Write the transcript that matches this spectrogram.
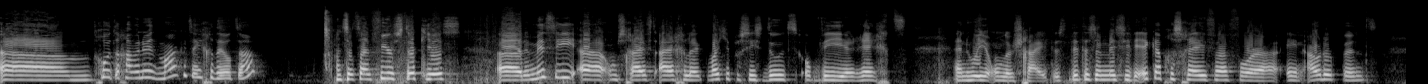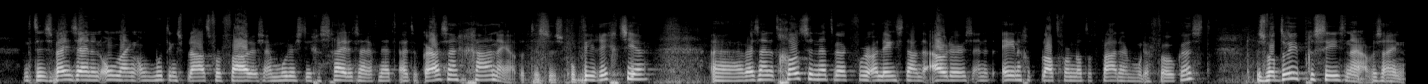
um, goed, dan gaan we nu in het marketinggedeelte. Dus dat zijn vier stukjes. Uh, de missie uh, omschrijft eigenlijk wat je precies doet, op wie je richt en hoe je onderscheidt. Dus dit is een missie die ik heb geschreven voor uh, één ouderpunt. Het is, wij zijn een online ontmoetingsplaats voor vaders en moeders die gescheiden zijn of net uit elkaar zijn gegaan. Nou ja, dat is dus op wie richt je. Uh, wij zijn het grootste netwerk voor alleenstaande ouders en het enige platform dat op vader en moeder focust. Dus wat doe je precies? Nou ja, we zijn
